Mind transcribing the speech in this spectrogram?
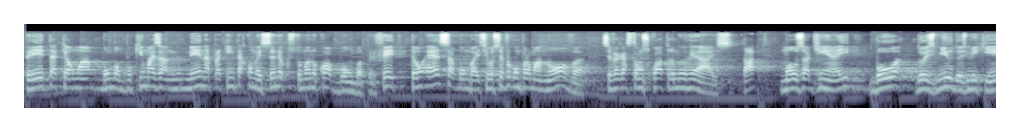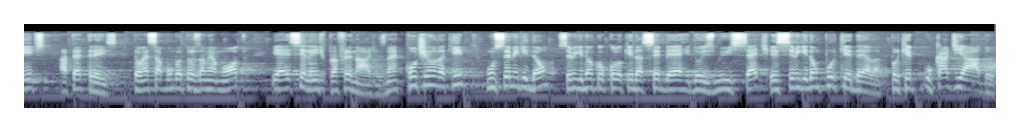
preta, que é uma bomba um pouquinho mais amena para quem está começando e acostumando com a bomba, perfeito? Então essa bomba aí, se você for comprar uma nova, você vai gastar uns 4 mil reais, tá? Uma usadinha aí, boa, 2.000, 2.500, até 3. Então essa bomba eu trouxe da minha moto e é excelente para frenagens, né? Continuando aqui, um semiguidão, semiguidão que eu coloquei da CBR 2007. Esse semiguidão, por que dela? Porque o cadeado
